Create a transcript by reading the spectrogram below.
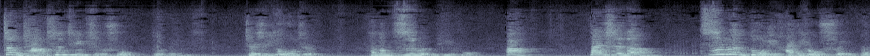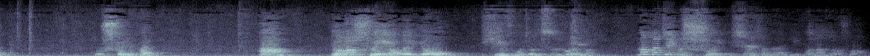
正常身体指数就这意思。这是油脂，它能滋润皮肤啊。但是呢，滋润度里还得有水分，有水分啊。有了水，有了油，皮肤就滋润了。那么这个水是什么呢？你不能就说。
